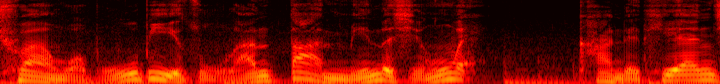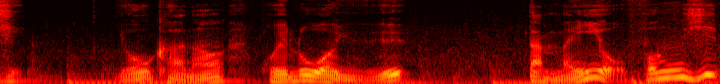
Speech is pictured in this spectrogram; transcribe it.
劝我不必阻拦蛋民的行为。看这天气，有可能会落雨，但没有风信，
